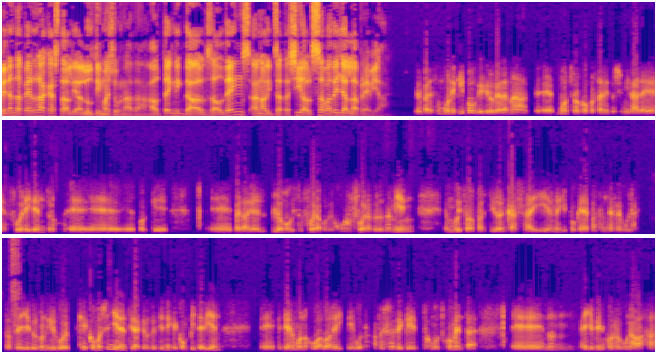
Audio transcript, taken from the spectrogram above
venen de perdre a Castàlia l'última jornada. El tècnic dels aldencs ha analitzat així el Sabadell en la prèvia. Me parece un buen equipo que creo que además eh, muestra un comportamiento similar fuera y dentro, eh, porque eh, es verdad que lo hemos visto fuera porque juegan fuera, pero también hemos visto los partidos en casa y es un equipo que es bastante regular. Entonces yo creo que un equipo que como seña de identidad creo que tiene que compite bien, eh, que tiene buenos jugadores y que bueno, a pesar de que, como tú comentas, eh, no, ellos vienen con alguna baja,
